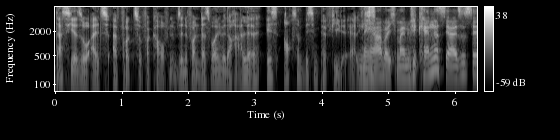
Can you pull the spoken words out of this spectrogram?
das hier so als Erfolg zu verkaufen, im Sinne von, das wollen wir doch alle, ist auch so ein bisschen perfide, ehrlich Naja, aber ich meine, wir kennen es ja. Es ist ja,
